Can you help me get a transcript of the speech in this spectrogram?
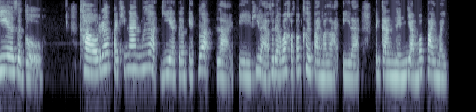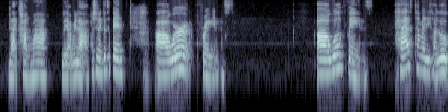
years ago เขาเริ่มไปที่นั่นเมื่อ year เติม s ด้วย หลายปีที่แล้ว แสดงว่าเขาต้องเคยไปมาหลายปีแล้ว เป็นการเน้นย้ำว่าไปมาหลายครั้งมากระยะเวลา เพราะฉะนั้นก็จะเป็น our friends our friends has ทำไมดีคะลูก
